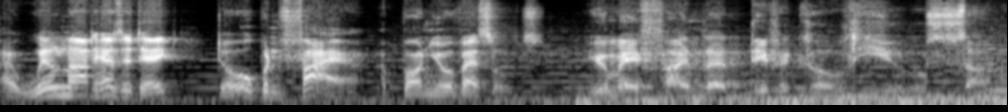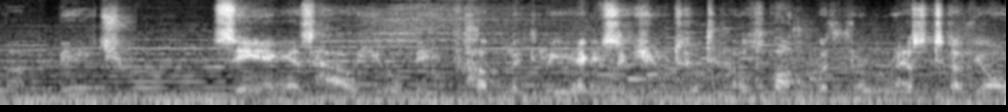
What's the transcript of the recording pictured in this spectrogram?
I will not hesitate to open fire upon your vessels. You may find that difficult, you son of a bitch. Seeing as how you'll be publicly executed along with the rest of your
